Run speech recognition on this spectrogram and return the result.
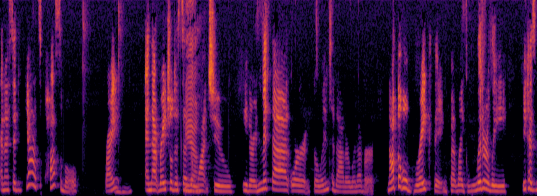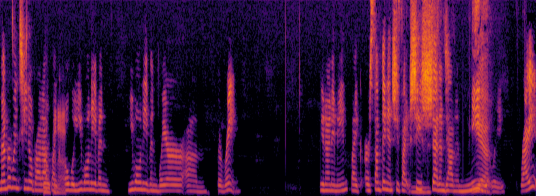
And I said, "Yeah, it's possible, right?" Mhm. And that Rachel just doesn't Yeah. want to either admit that or go into that or whatever. Not the whole break thing, but like literally, because remember when Tino brought up Broken like, up. "Oh, well, you won't even you won't even wear um, the ring." You know what I mean? Like, or something. And she's like, she Mhm. shut him down immediately. Right.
